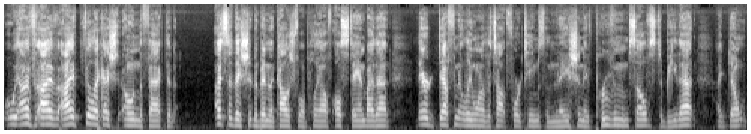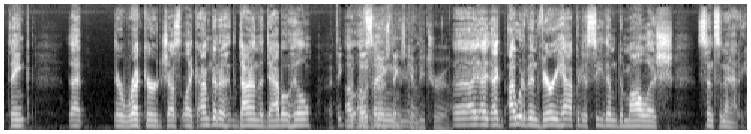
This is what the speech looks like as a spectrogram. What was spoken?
We, I've, I've, I feel like I should own the fact that I said they shouldn't have been in the college football playoff. I'll stand by that. They're definitely one of the top four teams in the nation. They've proven themselves to be that. I don't think that their record just like I'm going to die on the Dabo Hill. I think of- both of of those things you can be true. uh, I, I I would have been very happy to see them demolish Cincinnati,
